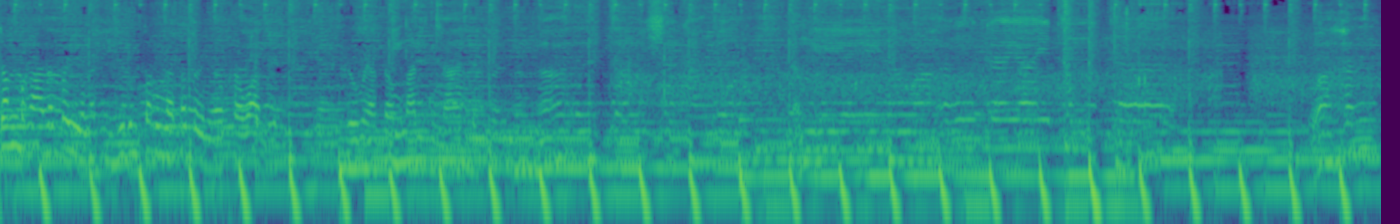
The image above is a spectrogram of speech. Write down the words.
trong mà là tôi là chỉ đúng trong là tôi là khao lùi mẹ trong bán thì là hurt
